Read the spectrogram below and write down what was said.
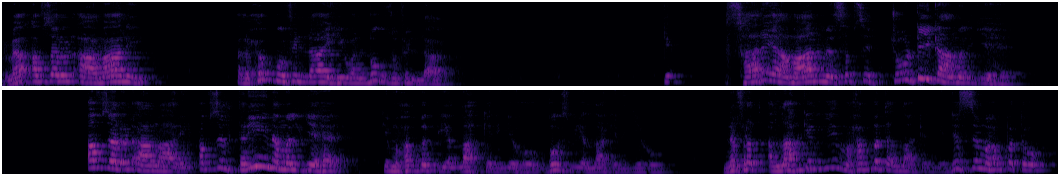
फरमाया अफजल आमाली सारे अमाल में सबसे चोटी का अमल ये है। अफजल आमारी अफजल तरीन अमल यह है कि मोहब्बत भी अल्लाह के लिए हो, बुग्ज भी अल्लाह के लिए हो। नफ़रत अल्लाह के लिए, मोहब्बत अल्लाह के लिए। जिससे मोहब्बत हो,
